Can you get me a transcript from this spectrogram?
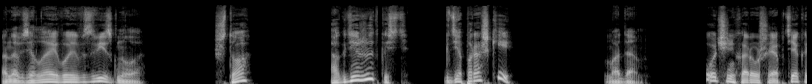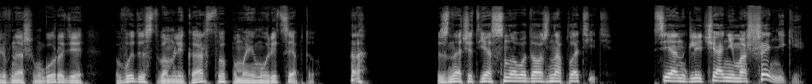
Она взяла его и взвизгнула. «Что? А где жидкость? Где порошки?» «Мадам, очень хороший аптекарь в нашем городе выдаст вам лекарство по моему рецепту». «Ха! Значит, я снова должна платить. Все англичане мошенники!»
